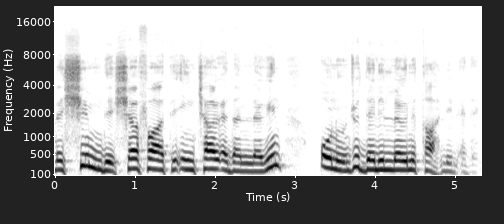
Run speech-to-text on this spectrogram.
ve şimdi şefaati inkar edenlerin 10. delillerini tahlil edelim.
